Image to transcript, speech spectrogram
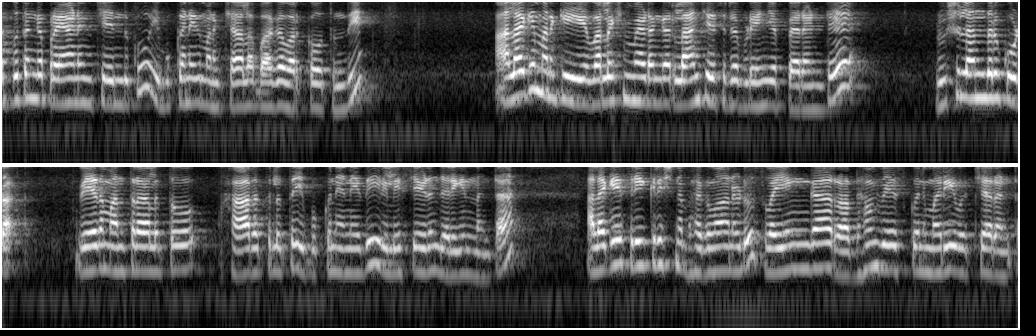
అద్భుతంగా ప్రయాణించేందుకు ఈ బుక్ అనేది మనకు చాలా బాగా వర్క్ అవుతుంది. అలాగే మనకి వరలక్ష్మి మేడం గారు లాంచ్ చేసేటప్పుడు ఏం చెప్పారంటే ఋషులందరూ కూడా వేద మంత్రాలతో హారతులతో ఈ బుక్ని అనేది రిలీజ్ చేయడం జరిగిందంట. అలాగే శ్రీకృష్ణ భగవానుడు స్వయంగా రథం వేసుకొని మరీ వచ్చారంట.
